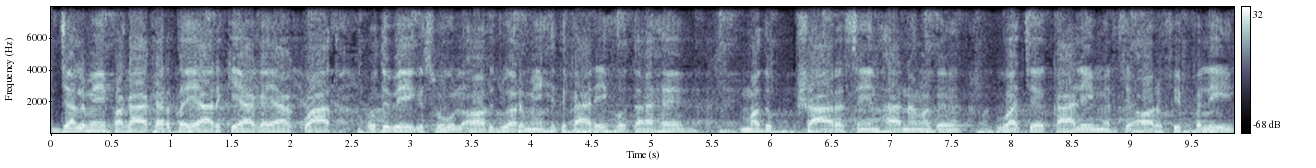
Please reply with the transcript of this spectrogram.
जल में पकाकर तैयार किया गया क्वाथ, उद्वेग सूल और ज्वर में हितकारी होता है। मधुक्षार सेंधा नमक, वच, काली मिर्च और फिफली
